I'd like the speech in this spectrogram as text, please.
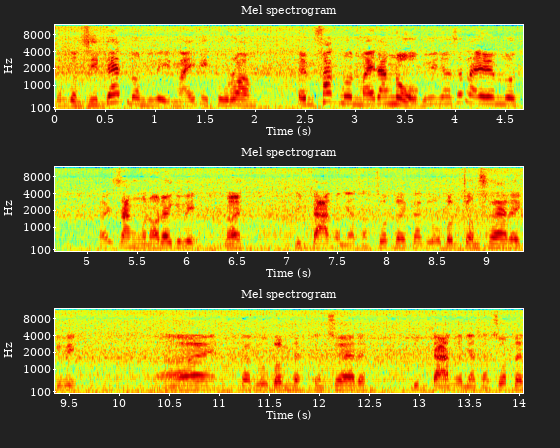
vẫn còn zin đét luôn quý vị máy thì khu rong êm phắc luôn máy đang nổ quý vị nhá rất là êm luôn. Đấy răng của nó đây quý vị. Đây đinh tán của nhà sản xuất đây các lỗ bấm tròn xoe đây quý vị. Đấy các lỗ bấm đây tròn xoe đây. Đinh tán của nhà sản xuất đây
